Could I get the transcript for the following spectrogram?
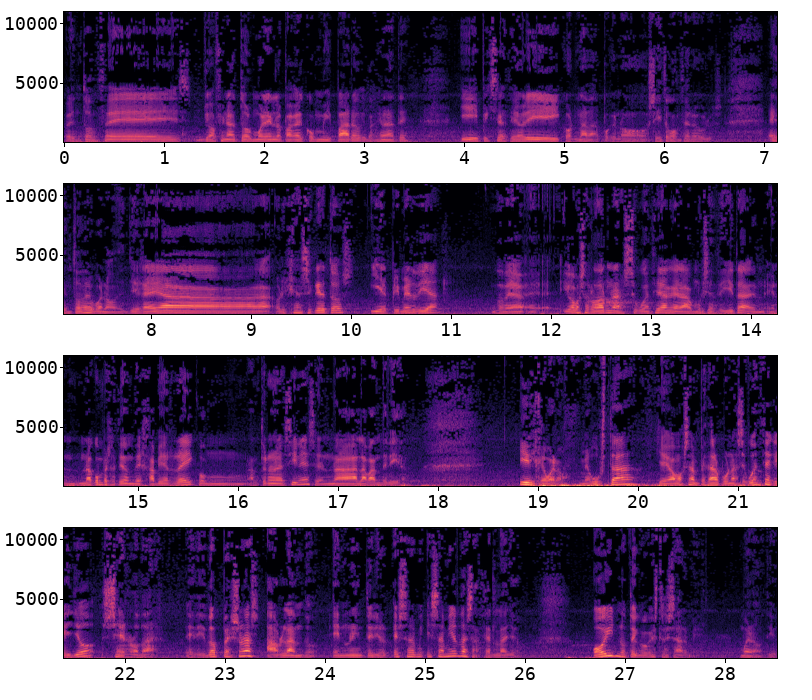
Entonces, yo al final todo el mueren lo pagué con mi paro, imagínate. Y Pixel Theory con nada, porque no se hizo con cero euros. Entonces, bueno, llegué a Orígenes Secretos y el primer día, donde eh, íbamos a rodar una secuencia que era muy sencillita, en, en una conversación de Javier Rey con Antonio Resines en una lavandería. Y dije, bueno, me gusta que vamos a empezar por una secuencia que yo sé rodar. Es decir, dos personas hablando en un interior. Esa, esa mierda es hacerla yo. Hoy no tengo que estresarme. Bueno, tío,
